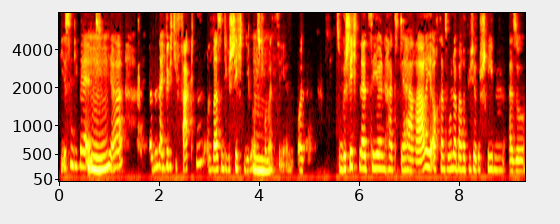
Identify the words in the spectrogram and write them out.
wie ist denn die Welt, mhm. ja? Was sind eigentlich wirklich die Fakten und was sind die Geschichten, die wir uns mhm. drum erzählen? Und zum Geschichten erzählen hat der Harari auch ganz wunderbare Bücher geschrieben. Also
